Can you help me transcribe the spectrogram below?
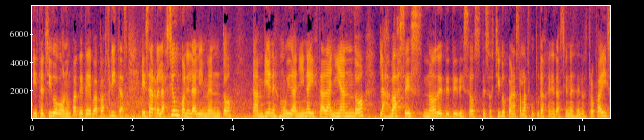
y está el chico con un paquete de papas fritas. Esa relación con el alimento también es muy dañina y está dañando las bases ¿no? de, esos, de esos chicos que van a ser las futuras generaciones de nuestro país.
